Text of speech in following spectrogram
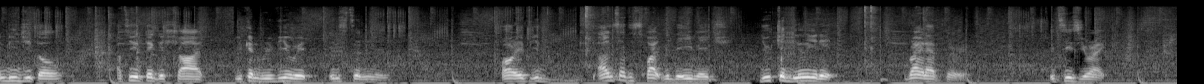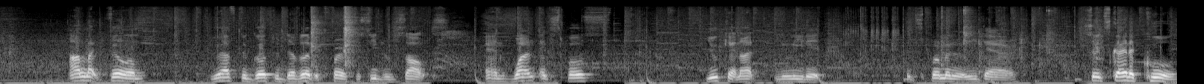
In digital, after you take a shot, you can review it instantly. Or if you're unsatisfied with the image, you can delete it right after. It's easy, right? Unlike film, you have to go to develop it first to see the results. And once exposed, you cannot delete it it's permanently there. So it's kinda cool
